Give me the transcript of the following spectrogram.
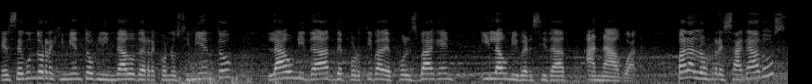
el segundo regimiento blindado de reconocimiento, la unidad deportiva de Volkswagen y la Universidad Anáhuac. Para los rezagados,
